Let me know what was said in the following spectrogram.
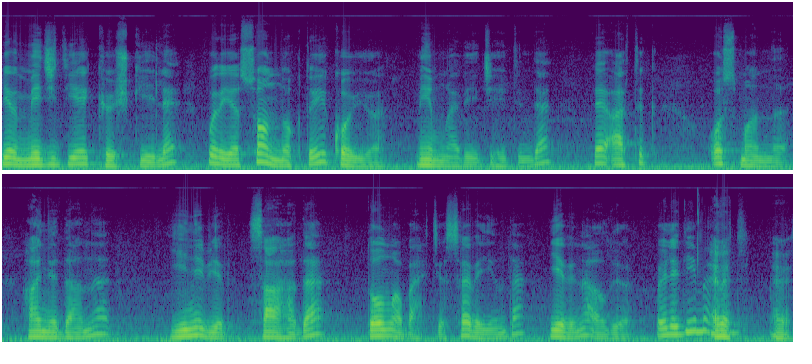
bir Mecidiye Köşkü ile buraya son noktayı koyuyor mimari cihetinden ve artık Osmanlı hanedanı yeni bir sahada Dolmabahçe Sarayı'nda yerini alıyor. Öyle değil mi? Evet, evet.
